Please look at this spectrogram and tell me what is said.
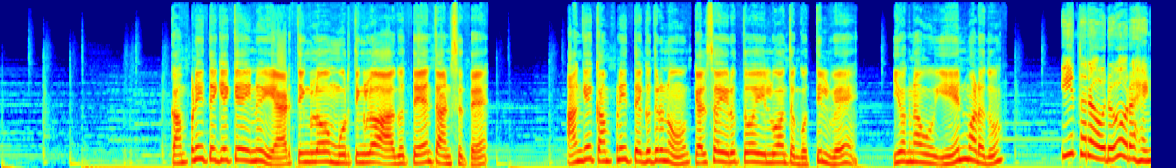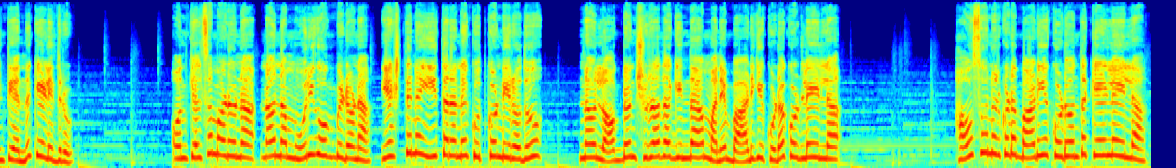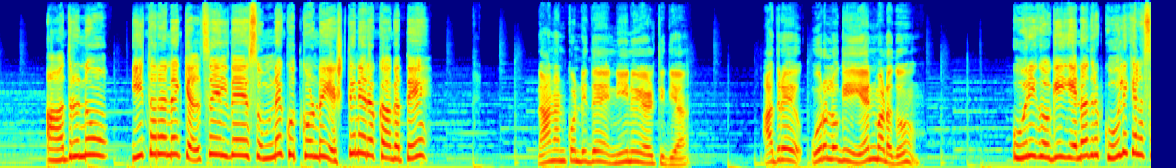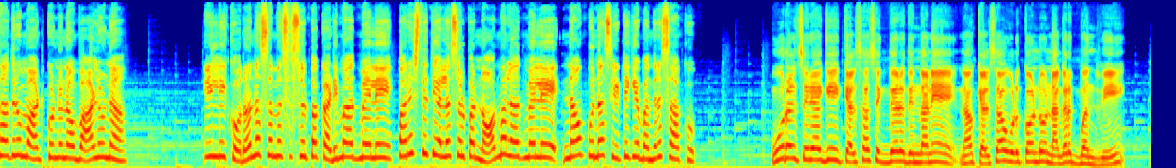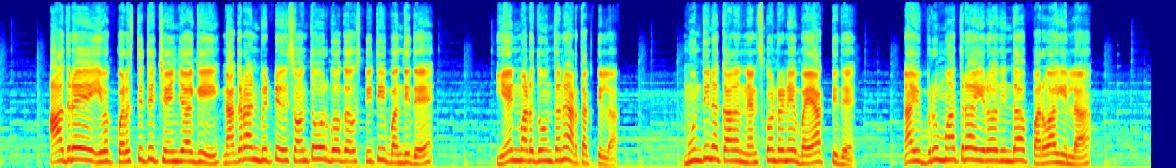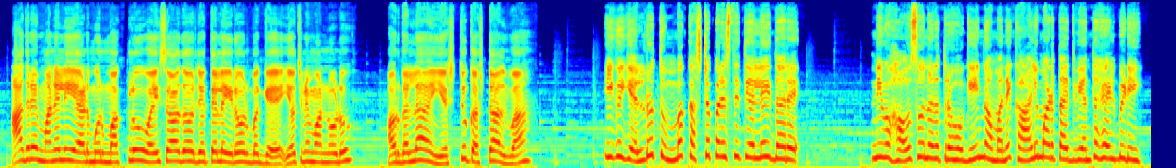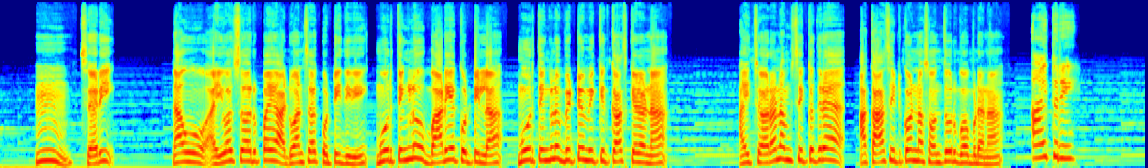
ಕಂಪ್ನಿ ತೆಗಿಯೋಕ್ಕೆ ಇನ್ನು ಎರಡು ತಿಂಗಳು ಮೂರು ತಿಂಗಳು ಆಗುತ್ತೆ ಅಂತ ಅನಿಸುತ್ತೆ. ಹಂಗೆ ಕಂಪ್ನಿ ತೆಗೆದ್ರೂ ಕೆಲಸ ಇರುತ್ತೋ ಇಲ್ವೋ ಅಂತ ಗೊತ್ತಿಲ್ವೇ? ಇವಾಗ ನಾವು ಏನು ಮಾಡೋದು? ಈ ತರ ಅವರು ಅವರ ಹೆಂಡತಿಯನ್ನು ಕೇಳಿದ್ರು. ಒಂದ್ ಕೆಲಸ ಮಾಡೋಣ ನಾವು ನಮ್ಮ ಊರಿಗೆ ಹೋಗ್ಬಿಡೋಣ. ಎಷ್ಟ್ ದಿನ ಈ ತರನೇ ಕೂತ್ಕೊಂಡಿರೋದು? ನಾವು ಲಾಕ್ಡೌನ್ ಶುರುವಾದಾಗಿಂದ ಮನೆ ಬಾಡಿಗೆ ಕೂಡ ಕೊಡ್ಲೇ ಇಲ್ಲ. ಹೌಸ್ ಓನರ್ ಕೂಡ ಬಾಡಿಗೆ ಕೊಡು ಅಂತ ಕೇಳಲೇ ಇಲ್ಲ. ಆದ್ರೂ ಈ ತರನೇ ಕೆಲಸ ಇಲ್ಲದೆ ಸುಮ್ಮನೆ ಕೂತ್ಕೊಂಡು ಎಷ್ಟು ದಿನ ಇರಕ್ಕಾಗತ್ತೆ? ನಾನು ಅನ್ಕೊಂಡಿದ್ದೆ ನೀನು ಹೇಳ್ತಿದ್ಯಾ. ಆದರೆ ಊರಲ್ಲಿ ಹೋಗಿ ಏನು ಮಾಡೋದು? ಊರಿಗೋಗಿ ಏನಾದ್ರೂ ಕೂಲಿ ಕೆಲಸ ಆದ್ರೂ ಮಾಡ್ಕೊಂಡು ನಾವು ಬಾಳೋಣ. ಇಲ್ಲಿ ಕೊರೋನಾ ಸಮಸ್ಯೆ ಸ್ವಲ್ಪ ಕಡಿಮೆ ಆದ್ಮೇಲೆ ಪರಿಸ್ಥಿತಿ ಎಲ್ಲ ಸ್ವಲ್ಪ ನಾರ್ಮಲ್ ಆದ್ಮೇಲೆ ನಾವು ಪುನಃ ಸಿಟಿಗೆ ಬಂದ್ರೆ ಸಾಕು. ಊರಲ್ಲಿ ಸರಿಯಾಗಿ ಕೆಲಸ ಸಿಗದೇ ನಾವು ಕೆಲಸ ಹುಡ್ಕೊಂಡು ನಗರಕ್ಕೆ ಬಂದ್ವಿ. ಆದರೆ ಇವಾಗ ಪರಿಸ್ಥಿತಿ ಚೇಂಜ್ ಆಗಿ ನಗರನ ಬಿಟ್ಟು ಸ್ವಂತ ಊರಿಗೆ ಹೋಗೋ ಸ್ಥಿತಿ ಬಂದಿದೆ. ಏನು ಮಾಡೋದು ಅಂತಲೇ ಅರ್ಥ ಆಗ್ತಿಲ್ಲ. ಮುಂದಿನ ಕಾಲ ನೆನೆಸ್ಕೊಂಡ್ರೇ ಭಯ ಆಗ್ತಿದೆ. ನಾವಿಬ್ಬರು ಮಾತ್ರ ಇರೋದ್ರಿಂದ ಪರವಾಗಿಲ್ಲ. ಆದರೆ ಮನೇಲಿ ಎರಡು ಮೂರು ಮಕ್ಕಳು ವಯಸ್ಸಾದವ್ರ ಜೊತೆಲ್ಲ ಇರೋರ ಬಗ್ಗೆ ಯೋಚನೆ ಮಾಡಿ ನೋಡು. ಅವ್ರಿಗೆಲ್ಲ ಎಷ್ಟು ಕಷ್ಟ ಅಲ್ವಾ? ಈಗ ಎಲ್ಲರೂ ತುಂಬಾ ಕಷ್ಟ ಪರಿಸ್ಥಿತಿಯಲ್ಲೇ ಇದ್ದಾರೆ. ನೀವು ಹೌಸ್ ಓನರ್ ಹತ್ರ ಹೋಗಿ ನಾವು ಮನೆ ಖಾಲಿ ಮಾಡ್ತಾ ಇದ್ವಿ ಅಂತ ಹೇಳ್ಬಿಡಿ. ಹ್ಮ್ ಸರಿ. ನಾವು ಐವತ್ತು ಸಾವಿರ ರೂಪಾಯಿ ಅಡ್ವಾನ್ಸ್ ಆಗಿ ಕೊಟ್ಟಿದ್ದೀವಿ. ಮೂರು ತಿಂಗಳು ಬಾಡಿಗೆ ಕೊಟ್ಟಿಲ್ಲ. ಮೂರು ತಿಂಗಳು ಬಿಟ್ಟು ಮಿಕ್ಕಿದ ಕಾಸು ಕೇಳೋಣ. ಐದು ಸಾವಿರ ನಮ್ಗೆ ಸಿಕ್ಕಿದ್ರೆ ಆ ಕಾಸು ಇಟ್ಕೊಂಡು ನಾವು ಸ್ವಂತ ಊರಿಗೆ ಹೋಗ್ಬಿಡೋಣ. ಆಯ್ತು ರೀ.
